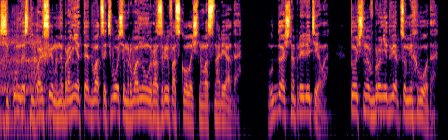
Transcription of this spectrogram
Секунда с небольшим, и на броне Т-28 рванул разрыв осколочного снаряда. Удачно прилетело. Точно в бронедверцу мехвода.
